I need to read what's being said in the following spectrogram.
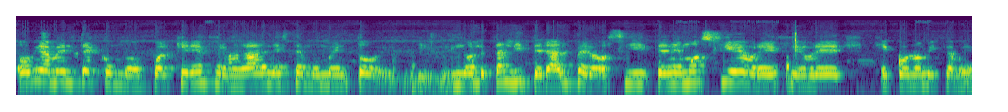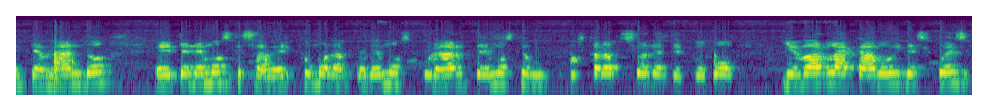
obviamente como cualquier enfermedad en este momento, no tan literal, pero sí tenemos fiebre, fiebre económicamente hablando, eh, tenemos que saber cómo la podemos curar, tenemos que buscar opciones de cómo llevarla a cabo y después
